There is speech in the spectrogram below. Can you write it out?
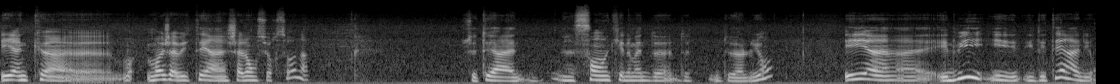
et euh, moi j'habitais à Chalon-sur-Saône, c'était à 100 km de, Lyon, et, euh, lui, il, était à Lyon.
